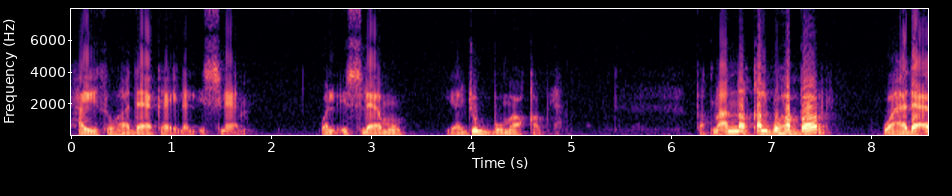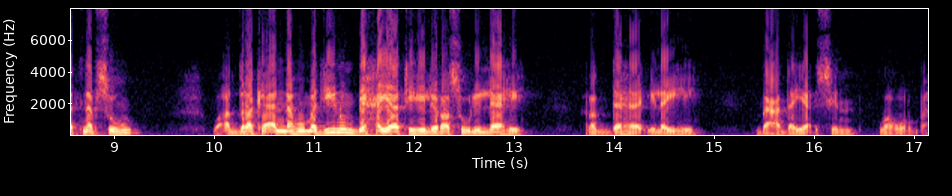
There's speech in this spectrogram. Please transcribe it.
حيث هداك إلى الإسلام والإسلام يجب ما قبله. فاطمأن قلب هبار وهدأت نفسه وأدرك أنه مدين بحياته لرسول الله ردها إليه بعد يأس وغربة.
